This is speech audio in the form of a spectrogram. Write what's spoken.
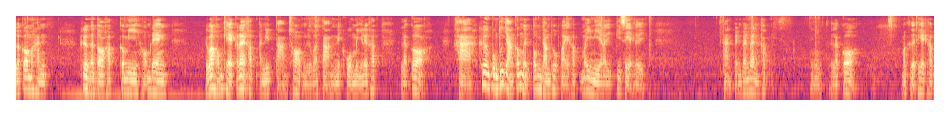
แล้วก็มาหั่นเครื่องกันต่อครับ ก็มีหอมแดง หรือว่าหอมแขกก็ได้ครับ อันนี้ตามชอบหรือว่าตามในครัวมีเลยครับ แล้วก็ขาเครื่องปรุงทุกอย่างก็เหมือนต้มยำทั่วไปครับ ไม่มีอะไรพิเศษเลยหั่นเป็นแว่นๆครับ แล้วก็มะเขือเทศครับ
